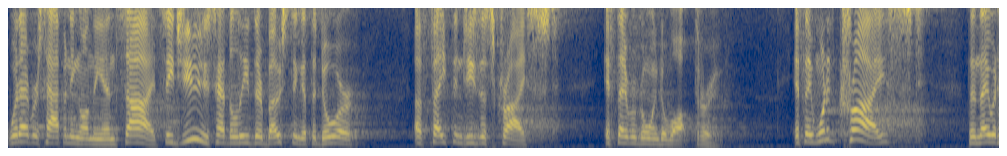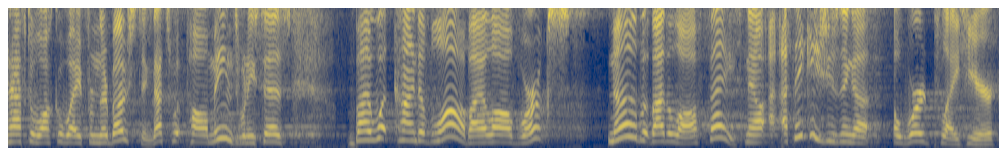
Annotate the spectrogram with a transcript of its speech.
whatever's happening on the inside. See, Jews had to leave their boasting at the door of faith in Jesus Christ if they were going to walk through. If they wanted Christ, then they would have to walk away from their boasting. That's what Paul means when he says, By what kind of law? By a law of works? No, but by the law of faith. Now, I think he's using a, a word play here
